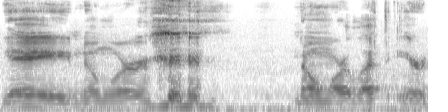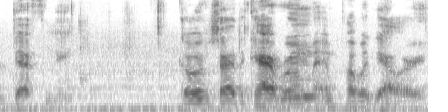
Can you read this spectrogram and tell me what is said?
Yay, no more no more left ear deafening. Go inside the cat room and public gallery.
